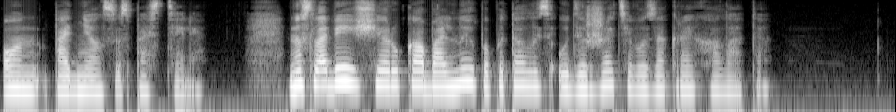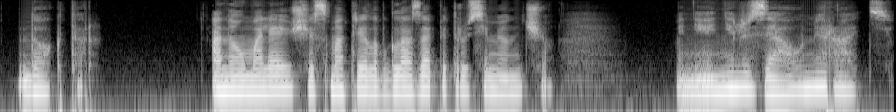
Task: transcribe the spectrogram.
Он поднялся с постели но слабеющая рука больной попыталась удержать его за край халата. «Доктор», — она умоляюще смотрела в глаза Петру Семеновичу, «мне нельзя умирать.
